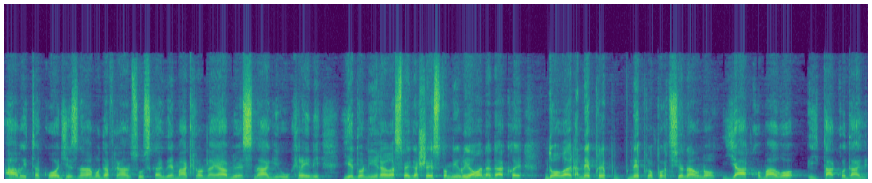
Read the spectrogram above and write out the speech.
ali takođe znamo da Francuska, gde Macron najavljuje snagi Ukrajini, je donirala svega 600 miliona, dakle, dolara, Nepre, neproporcionalno, jako malo i tako dalje.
